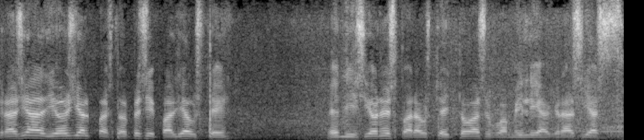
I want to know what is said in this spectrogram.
gracias a Dios y al pastor principal y a usted. Bendiciones para usted y toda su familia, gracias.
